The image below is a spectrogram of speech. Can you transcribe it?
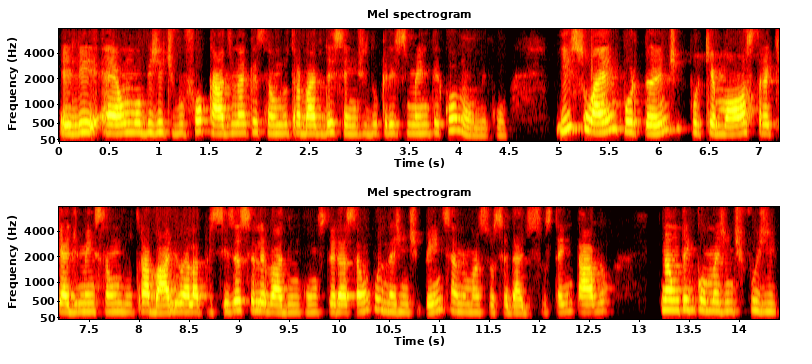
ele é um objetivo focado na questão do trabalho decente e do crescimento econômico. Isso é importante porque mostra que a dimensão do trabalho ela precisa ser levada em consideração quando a gente pensa numa sociedade sustentável. Não tem como a gente fugir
